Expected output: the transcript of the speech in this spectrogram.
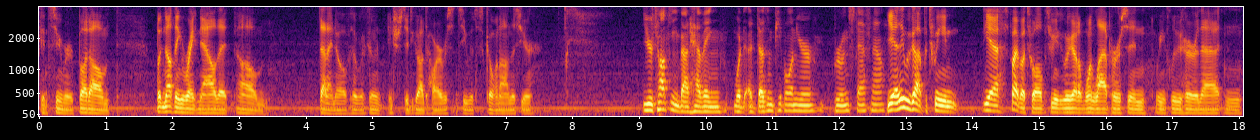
consumer. But um, but nothing right now that um, that I know of. So we're interested to go out to harvest and see what's going on this year. You're talking about having what a dozen people on your brewing staff now? Yeah, I think we've got between. Yeah, it's probably about twelve. Between we got a one lab person. We include her that, and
